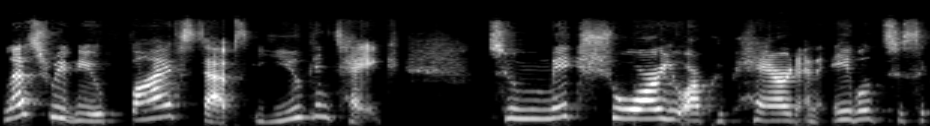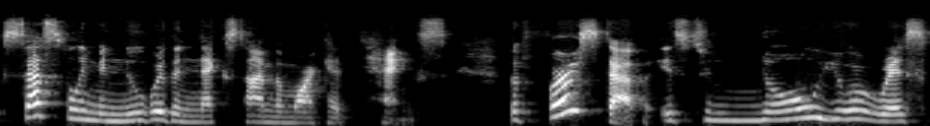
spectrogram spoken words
let's review five steps you can take to make sure you are prepared and able to successfully maneuver the next time the market tanks. The first step is to know your risk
